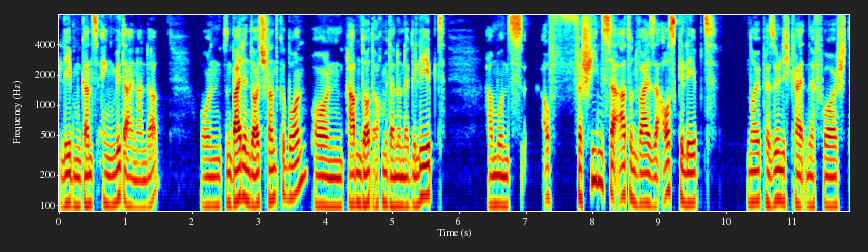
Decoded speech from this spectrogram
Leben ganz eng miteinander und sind beide in Deutschland geboren und haben dort auch miteinander gelebt, haben uns auf verschiedenste Art und Weise ausgelebt, neue Persönlichkeiten erforscht,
